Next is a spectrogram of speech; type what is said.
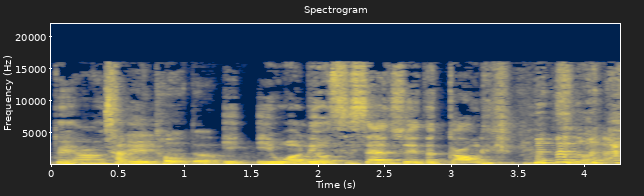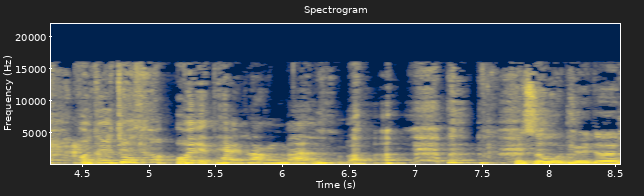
对啊，参不透的。以以我六十三岁的高龄，我就觉得我也太浪漫了吧。可是我觉得，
